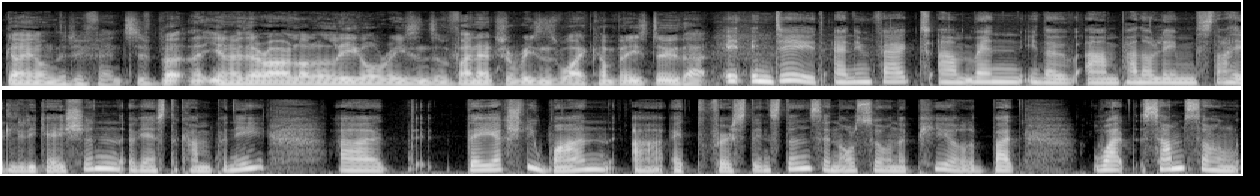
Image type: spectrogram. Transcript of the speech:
going on the defensive? But you know, there are a lot of legal reasons and financial reasons why companies do that. It, indeed, and in fact, um, when you know um, Banolim started litigation against the company. Uh, they actually won uh, at first instance and also on appeal, but what Samsung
